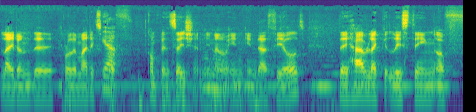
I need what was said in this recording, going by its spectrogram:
light on the problematics Yeah. of compensation. You know, mm-hmm. in, in that field, they have like a listing of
